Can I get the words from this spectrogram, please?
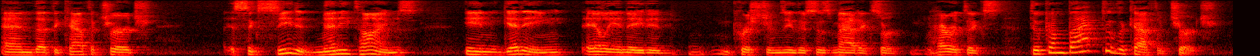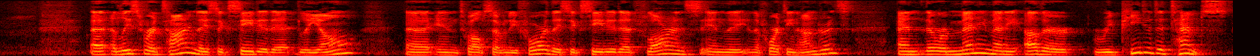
And that the Catholic Church succeeded many times in getting alienated Christians, either schismatics or heretics, to come back to the Catholic Church. Uh, at least for a time, they succeeded at Lyon uh, in 1274. They succeeded at Florence in the in the 1400s, and there were many, many other repeated attempts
